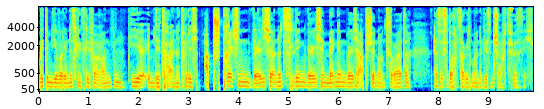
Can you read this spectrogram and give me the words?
mit dem jeweiligen Nützlingslieferanten hier im Detail natürlich absprechen, welcher Nützling, welche Mengen, welche Abstände und so weiter das ist ja doch, sage ich mal, eine Wissenschaft für sich.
